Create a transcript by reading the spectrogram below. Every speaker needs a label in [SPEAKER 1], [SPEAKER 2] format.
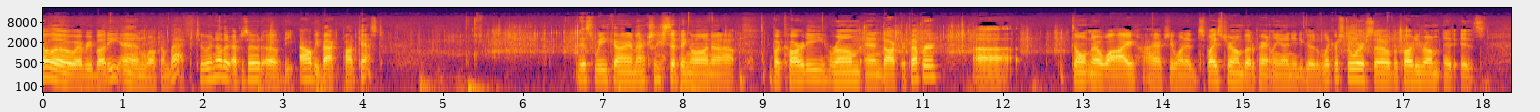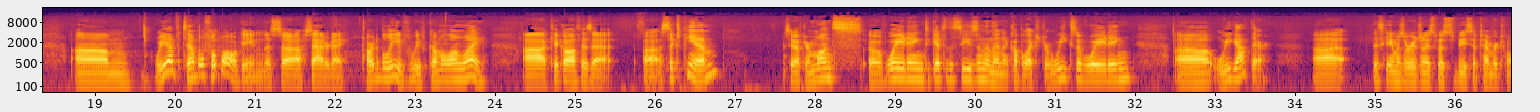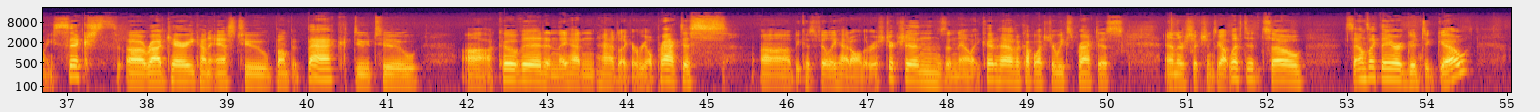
[SPEAKER 1] Hello, everybody, and welcome back to another episode of the I'll Be Back podcast. This week I am actually sipping on uh, Bacardi, rum, and Dr. Pepper. Uh, don't know why. I actually wanted spiced rum, but apparently I need to go to the liquor store, so Bacardi rum it is. Um, we have Temple football game this uh, Saturday. Hard to believe. We've come a long way. Uh, kickoff is at uh, 6 p.m. So after months of waiting to get to the season and then a couple extra weeks of waiting, uh, we got there. Uh, this game was originally supposed to be September 26th. Uh, Rod Carey kind of asked to bump it back due to uh, COVID, and they hadn't had like a real practice uh, because Philly had all the restrictions, and now they could have a couple extra weeks of practice, and the restrictions got lifted. So sounds like they are good to go.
